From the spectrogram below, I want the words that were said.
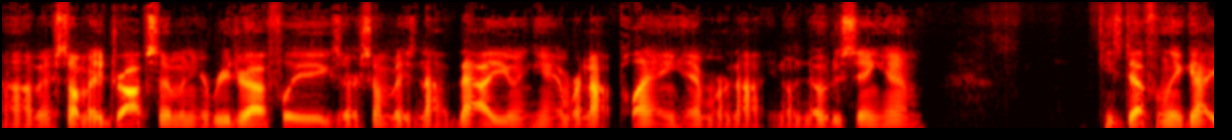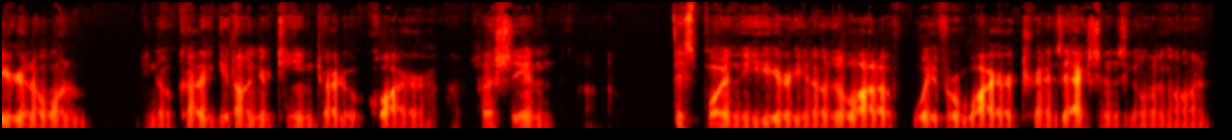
Um, if somebody drops him in your redraft leagues or somebody's not valuing him or not playing him or not, you know, noticing him, he's definitely a guy you're going to want to, you know, kind of get on your team, try to acquire, especially in this point in the year, you know, there's a lot of waiver wire transactions going on.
